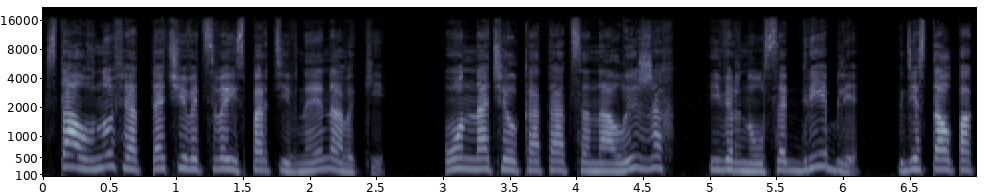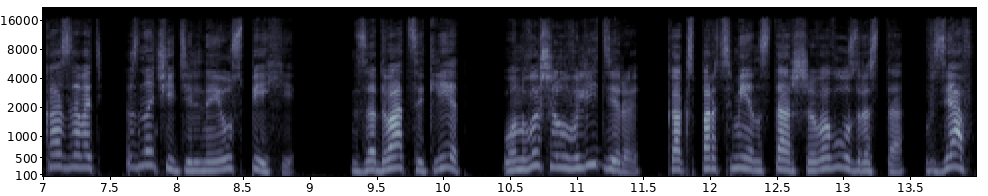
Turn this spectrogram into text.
стал вновь оттачивать свои спортивные навыки. Он начал кататься на лыжах и вернулся к гребле, где стал показывать значительные успехи. За 20 лет он вышел в лидеры, как спортсмен старшего возраста, взяв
